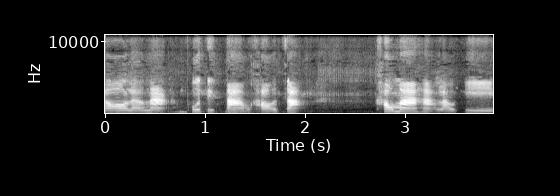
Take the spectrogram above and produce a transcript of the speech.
รัลแล้วน่ะ ผู้ติดตามเขาจะเข้ามาหาเราเอง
